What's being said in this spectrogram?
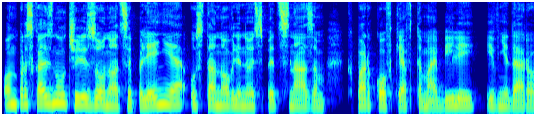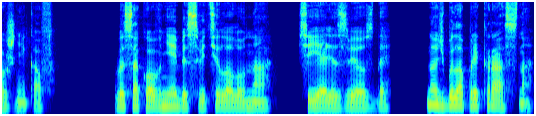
он проскользнул через зону оцепления, установленную спецназом, к парковке автомобилей и внедорожников. Высоко в небе светила луна, сияли звезды. Ночь была прекрасна,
